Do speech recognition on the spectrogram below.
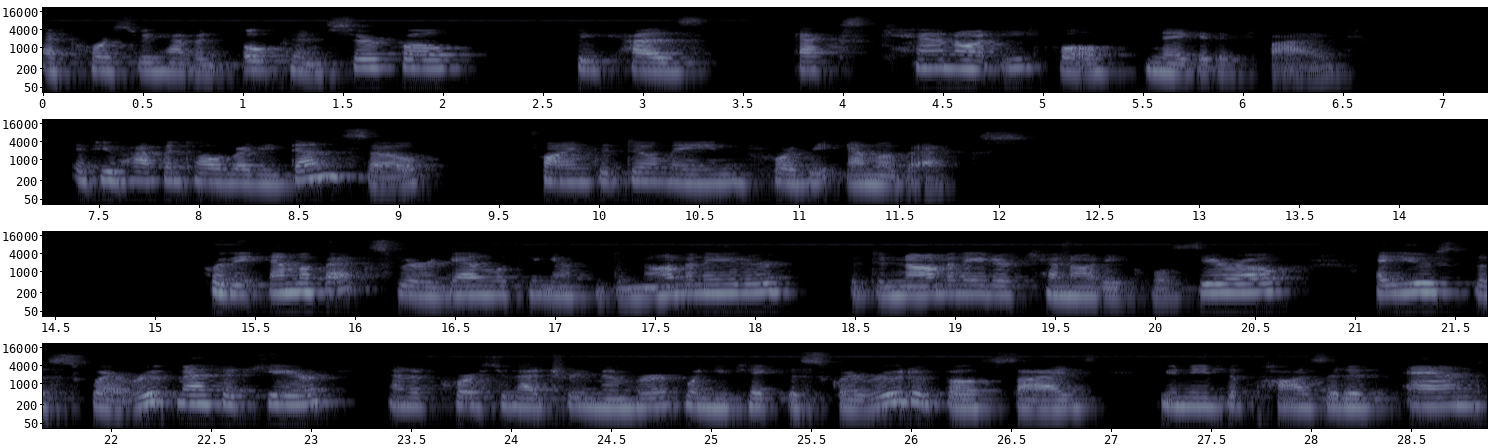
Of course, we have an open circle because x cannot equal negative 5. If you haven't already done so, find the domain for the m of x. For the m of x, we're again looking at the denominator. The denominator cannot equal zero. I used the square root method here. And of course, you had to remember when you take the square root of both sides, you need the positive and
